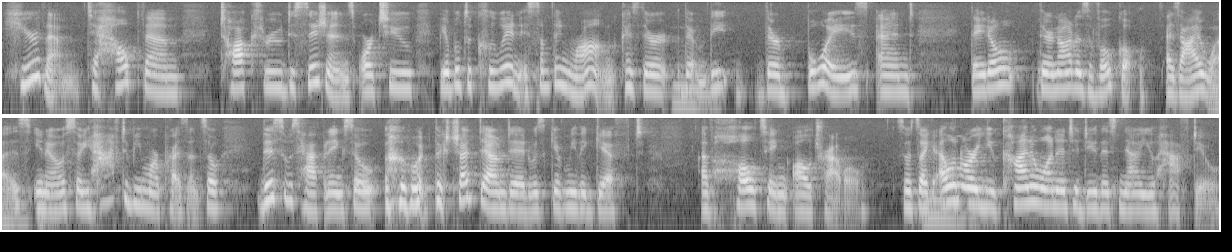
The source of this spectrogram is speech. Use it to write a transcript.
hear them to help them talk through decisions or to be able to clue in is something wrong because they're mm-hmm. they're the, they're boys and they don't they're not as vocal as I was, you know, so you have to be more present. So this was happening. So what the shutdown did was give me the gift of halting all travel. So it's like, mm-hmm. Eleanor, you kind of wanted to do this, now you have to.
